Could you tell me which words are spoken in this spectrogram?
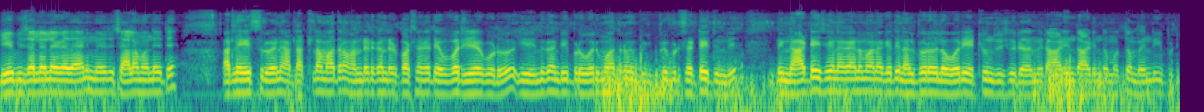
డిఏపి చల్లలే కదా అని మీరైతే చాలా మంది అయితే అట్లా వేస్తారు కానీ అట్లా అట్లా మాత్రం హండ్రెడ్ హండ్రెడ్ పర్సెంట్ అయితే ఎవరు చేయకూడదు. ఎందుకంటే ఇప్పుడు వరి మాత్రం ఇప్పుడు ఇప్పుడు సెట్ అవుతుంది. దీన్ని నాటేసైనా కానీ మనకైతే నలభై రోజుల వరి ఎట్లు చూసారు కదా. మీరు ఆడింత ఆడింత మొత్తం పోయింది ఇప్పుడు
